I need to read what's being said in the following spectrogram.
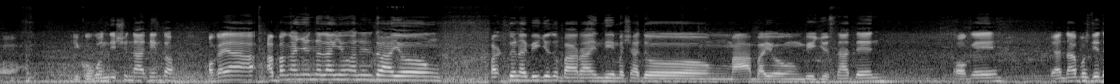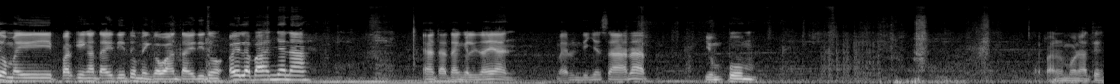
Oh. Iko-condition natin to. O kaya abangan nyo na lang yung ano nito ha, yung part 2 na video to para hindi masyadong mahaba yung videos natin. Okay. Yan tapos dito may parkingan tayo dito, may gawaan tayo dito. Ay, labahan niya na. Ayan, tatanggalin na yan. Mayroon din yan sa harap. Yung pum. Paano mo natin?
